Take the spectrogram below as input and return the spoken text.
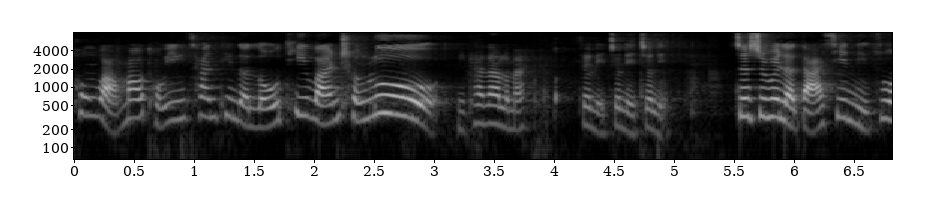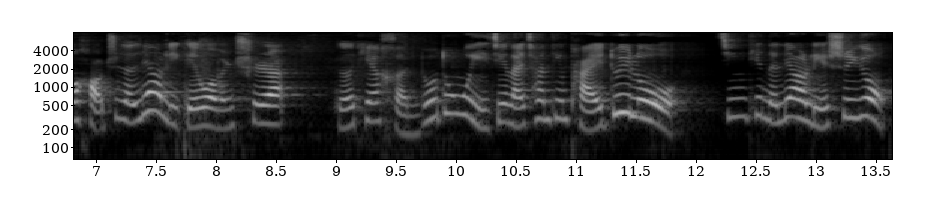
通往猫头鹰餐厅的楼梯完成喽！你看到了吗？这里，这里，这里，这是为了答谢你做好吃的料理给我们吃。隔天，很多动物已经来餐厅排队喽。今天的料理是用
